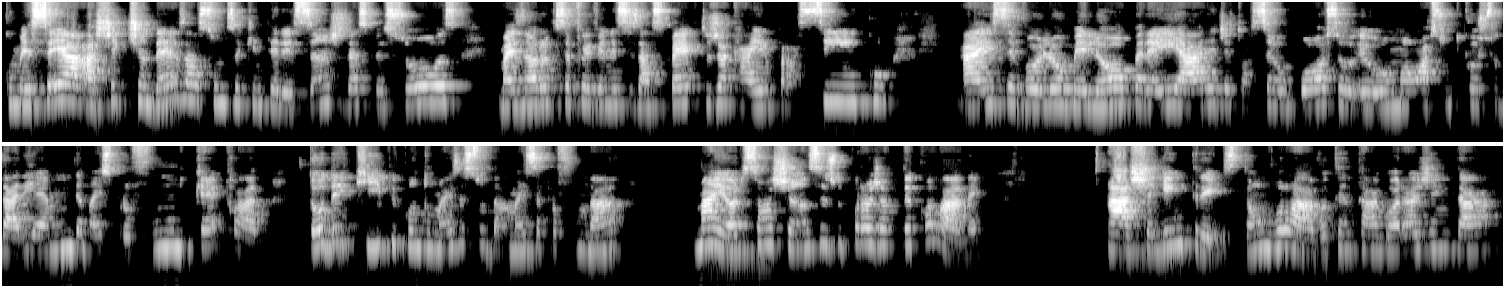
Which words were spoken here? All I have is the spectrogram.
comecei a achei que tinha 10 assuntos aqui interessantes, 10 pessoas, mas na hora que você foi vendo esses aspectos já caíram para 5 aí você olhou melhor, peraí, a área de atuação eu gosto, eu, um assunto que eu estudaria ainda mais profundo, que é claro, toda equipe, quanto mais estudar, mais se aprofundar, maiores são as chances do projeto decolar, né? Ah, cheguei em três, então vou lá, vou tentar agora agendar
